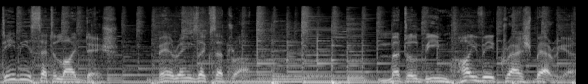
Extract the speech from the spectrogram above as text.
TV satellite dish, bearings etc. Metal beam highway crash barrier.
